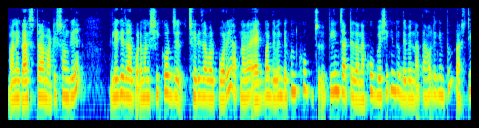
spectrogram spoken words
মানে গাছটা মাটির সঙ্গে লেগে যাওয়ার পরে মানে শিকড় যে ছেড়ে যাওয়ার পরে আপনারা একবার দেবেন। দেখুন, খুব তিন চারটে দানা, খুব বেশি কিন্তু দেবেন না, তাহলে কিন্তু গাছটি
